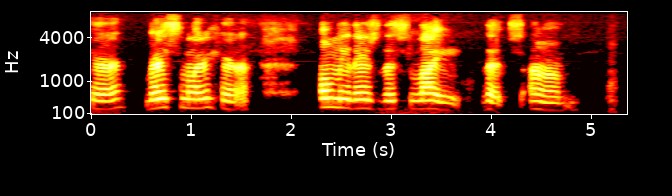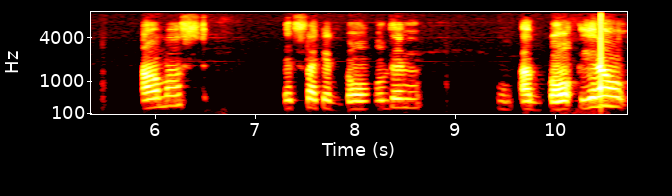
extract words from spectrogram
here, very similar to here. Only there's this light that's um almost it's like a golden a gold you know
